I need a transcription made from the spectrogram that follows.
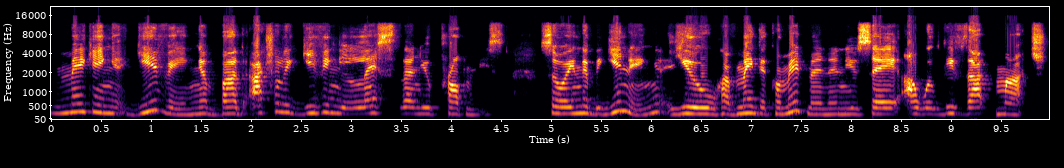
making giving, but actually giving less than you promised. So in the beginning, you have made the commitment and you say, I will give that much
